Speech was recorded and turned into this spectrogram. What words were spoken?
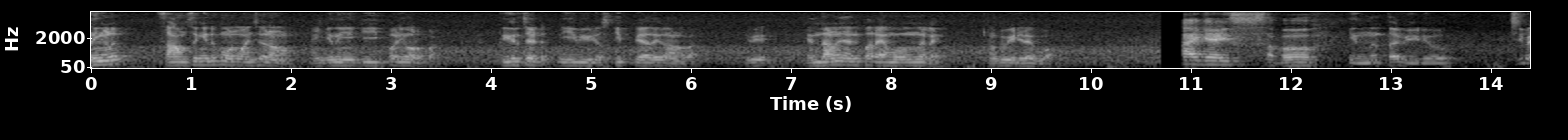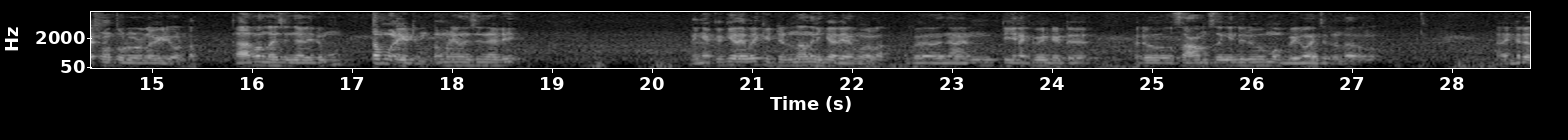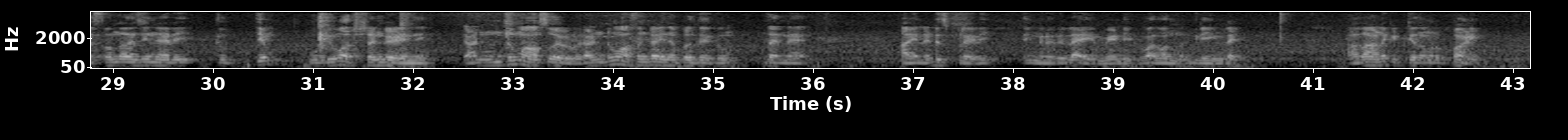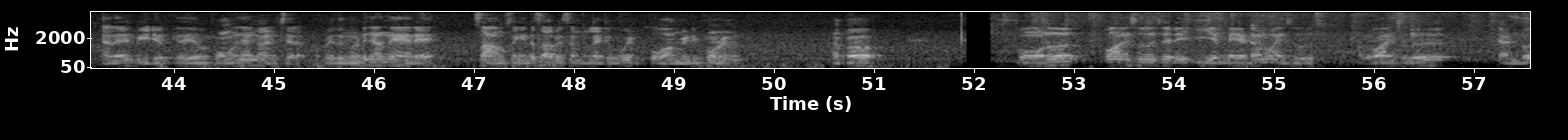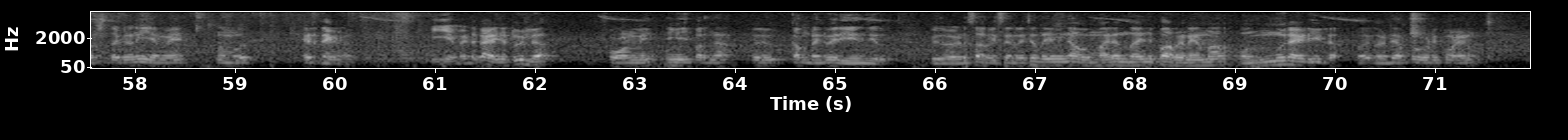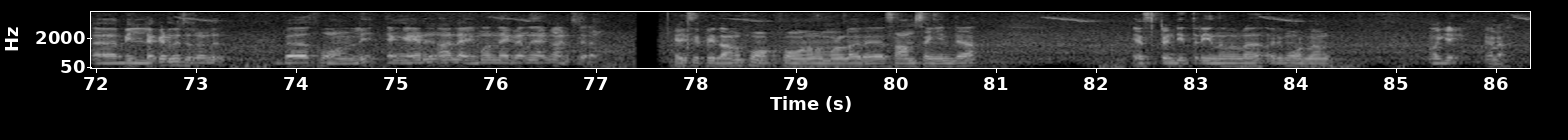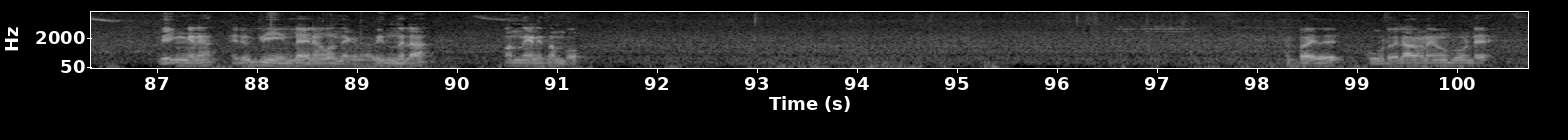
നിങ്ങൾ സാംസങ്ങിന്റെ ഫോൺ വാങ്ങിച്ചവരാണോ എങ്കിൽ നിങ്ങൾക്ക് ഈ പണി ഉറപ്പാണ്. തീർച്ചയായിട്ടും ഈ വീഡിയോ സ്കിപ്പ് ചെയ്യാതെ കാണുക. ഇത് എന്താണ് ഞാൻ പറയാൻ പോകുന്നതല്ലേ? നമുക്ക് വീഡിയോയിലേക്ക് പോവാം. ഹായ് ഗൈസ് അപ്പോൾ ഇന്നത്തെ വീഡിയോ ഇച്ചിരി വിഷമത്തോടുകൂടിയുള്ള വീഡിയോ ഉണ്ടാവും കാരണം എന്താ വെച്ച് കഴിഞ്ഞാൽ ഒരു മുട്ടം പണി കിട്ടി. മുട്ടം പണി എന്ന് വെച്ച് കഴിഞ്ഞാൽ നിങ്ങൾക്കൊക്കെ ഇതേപോലെ കിട്ടിയിട്ടുണ്ടെന്ന് എനിക്ക് അറിയാൻ പോകുള്ള അപ്പോൾ ഞാൻ ടീനക്ക് വേണ്ടിയിട്ട് ഒരു സാംസങ്ങിന്റെ ഒരു മൊബൈൽ വാങ്ങിച്ചിട്ടുണ്ടായിരുന്നു. അതിന്റെ രസം എന്താണെന്ന് വെച്ച് കഴിഞ്ഞാൽ കൃത്യം ഒരു വർഷം കഴിഞ്ഞ് രണ്ട് മാസമേ ഉള്ളൂ. രണ്ട് മാസം കഴിഞ്ഞപ്പോഴത്തേക്കും തന്നെ അതിന്റെ ഡിസ്പ്ലേയിൽ ഇങ്ങനെ ഒരു ലൈൻ വേണ്ടി വന്ന് ഗ്രീൻ ലൈൻ അതാണ് കിട്ടിയത് നമ്മുടെ പണി. ഞാൻ വീഡിയോ ഫോൺ ഞാൻ കാണിച്ചു തരാം. അപ്പോൾ ഇതും കൊണ്ട് ഞാൻ നേരെ സാംസങ്ങിന്റെ സർവീസ് സെന്ററിലേക്ക് പോയി പോകാൻ വേണ്ടി പോണത് അപ്പോൾ ഫോണ് വാങ്ങിച്ചത് വെച്ചാൽ ഇ എം ഐ ആയിട്ടാണ് വാങ്ങിച്ചത്. അത് വാങ്ങിച്ചത് രണ്ട് വർഷത്തേക്കാണ് ഇ എം ഐ നമ്മൾ എടുത്തേക്കുന്നത് ഇ എം ഐ ആയിട്ട് കഴിഞ്ഞിട്ടും ഇല്ല ഫോണിന് ഇങ്ങനെ ഈ പറഞ്ഞ ഒരു കംപ്ലൈന്റ് വരികയും ചെയ്തു. ഇതുമായിട്ട് സർവീസ് സെന്ററിൽ ചെന്ന് കഴിഞ്ഞാൽ അവന്മാർ എന്താ ഇനി പറയണേന്ന ഒന്നും ഒരു ഐഡിയ ഇല്ല. അപ്പോൾ ഇതുമായിട്ട് ഞാൻ പ്രോഡി പോകണം ബില്ലൊക്കെ എടുത്ത് വെച്ചിട്ടുണ്ട്. ഇപ്പോൾ ഫോണിൽ എങ്ങനെയാണ് ആ ലൈൻ വന്നേക്കണെന്ന് ഞാൻ കാണിച്ചു തരാം. ഗൈസ് ഇപ്പോൾ ഇതാണ് ഫോ ഫോൺ നമ്മളുടെ സാംസങ്ങിന്റെ എസ് ട്വന്റി ത്രീ എന്നുള്ള ഒരു മോഡലാണ് ഓക്കെ വേണ്ട ഇത് ഇങ്ങനെ ഒരു ഗ്രീൻ ലൈനാണ് വന്നേക്കുന്നത് അത് ഇന്നലെ വന്നതാണ് സംഭവം. അപ്പോൾ ഇത് കൂടുതൽ ആകണേ കൊണ്ട്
